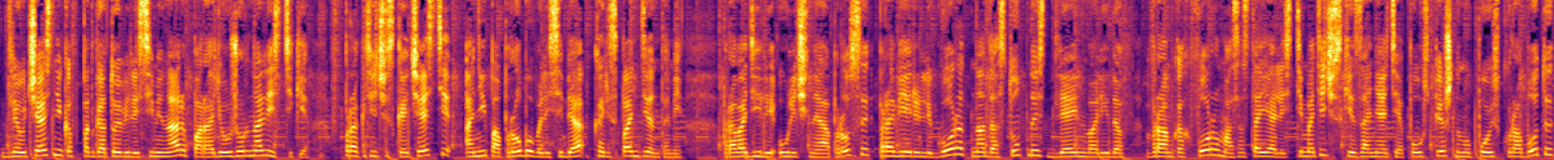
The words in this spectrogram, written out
Для участников подготовили семинары по радиожурналистике. В практической части они попробовали себя корреспондентами, проводили уличные опросы, проверили город на доступность для инвалидов. В рамках форума состоялись тематические занятия по успешному поиску работы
